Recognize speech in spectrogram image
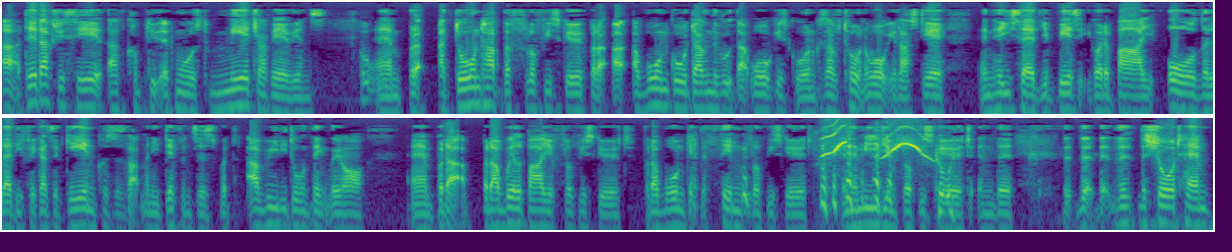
I did actually say I've completed most major variants. Um, but I don't have the fluffy skirt, but I, I won't go down the route that Walkie's going because I was talking to Walkie last year and he said you've basically got to buy all the Ledy figures again because there's that many differences, but I really don't think they are. Um, but I, but I will buy a fluffy skirt, but I won't get the thin fluffy skirt and the medium fluffy skirt and the, the, the, the, the short hem,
